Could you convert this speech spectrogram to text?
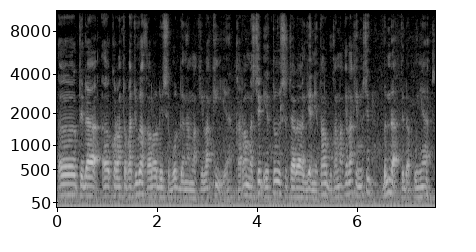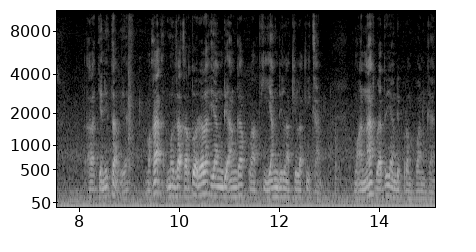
eh, tidak eh, kurang tepat juga kalau disebut dengan laki-laki ya, karena masjid itu secara genital bukan laki-laki, masjid benda tidak punya alat genital ya. Maka muzakkar itu adalah yang dianggap laki, yang dilaki-lakikan. Muannas berarti yang diperempuankan.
